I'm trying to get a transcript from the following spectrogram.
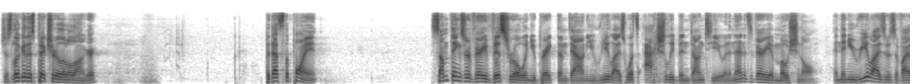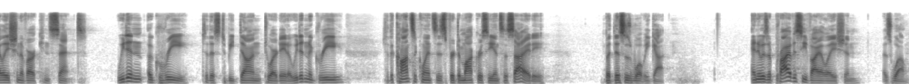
just look at this picture a little longer. But that's the point. Some things are very visceral when you break them down. You realize what's actually been done to you, and then it's very emotional. And then you realize it was a violation of our consent. We didn't agree to this to be done to our data. We didn't agree to the consequences for democracy and society, but this is what we got. And it was a privacy violation as well.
